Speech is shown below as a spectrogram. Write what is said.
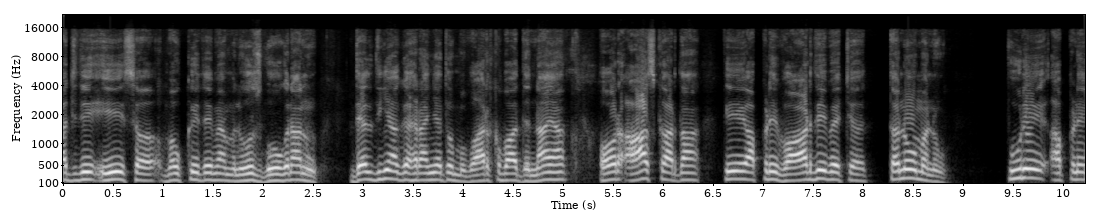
ਅੱਜ ਦੇ ਇਸ ਮੌਕੇ ਤੇ ਮੈਂ ਮਨੋਜ ਗੋਗਰਾ ਨੂੰ ਦਿਲ ਦੀਆਂ ਗਹਿਰਾਈਆਂ ਤੋਂ ਮੁਬਾਰਕਬਾਦ ਦਿੰਦਾ ਆ ਔਰ ਆਸ ਕਰਦਾ ਕਿ ਆਪਣੇ ਵਾਰਡ ਦੇ ਵਿੱਚ ਤਨੋ ਮਨੋ ਪੂਰੇ ਆਪਣੇ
